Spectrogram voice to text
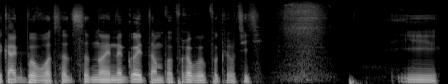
ты как бы вот с одной ногой там попробуй покрутить. И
